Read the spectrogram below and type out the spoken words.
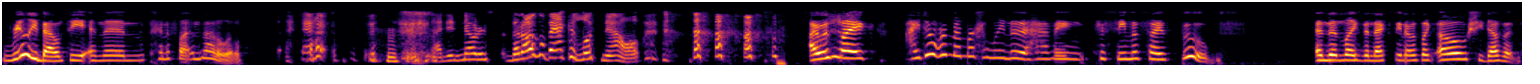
really bouncy and then kind of flattens out a little. I didn't notice, but I'll go back and look now. I was like, I don't remember Helena having Cosima sized boobs. And then like the next scene I was like, oh, she doesn't.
